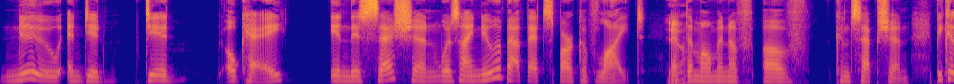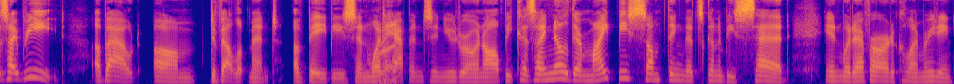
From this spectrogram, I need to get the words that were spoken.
knew and did did okay in this session was I knew about that spark of light Yeah. at the moment of of conception because I read about um, development of babies and what Right. happens in utero and all because I know there might be something that's going to be said in whatever article I'm reading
